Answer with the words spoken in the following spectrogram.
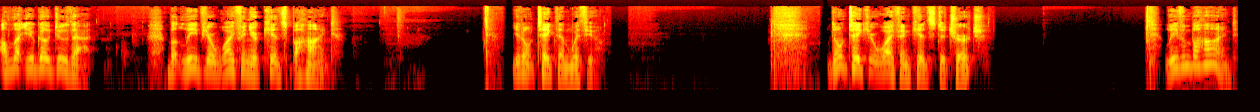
I'll let you go do that. But leave your wife and your kids behind. You don't take them with you. Don't take your wife and kids to church. Leave them behind.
